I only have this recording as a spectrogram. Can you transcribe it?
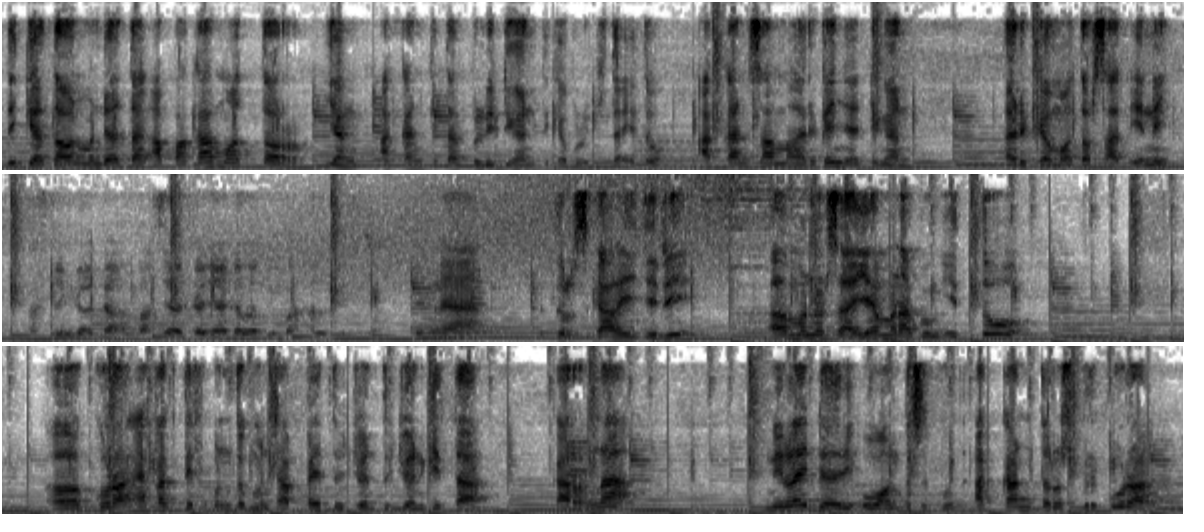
tiga tahun mendatang apakah motor yang akan kita beli dengan 30 juta itu akan sama harganya dengan harga motor saat ini? Pasti enggak kak. Pasti harganya akan lebih mahal gitu. Nah betul sekali. Jadi uh, menurut saya menabung itu uh, kurang efektif untuk mencapai tujuan-tujuan kita. Karena nilai dari uang tersebut akan terus berkurang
